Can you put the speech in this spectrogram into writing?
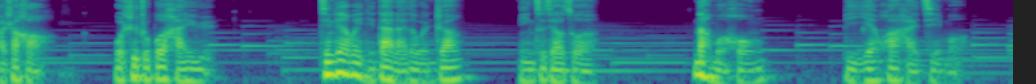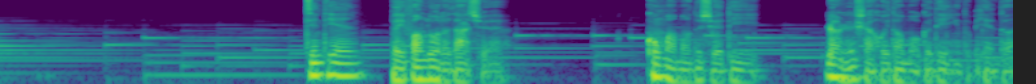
晚上好，我是主播韩宇。今天为你带来的文章，名字叫做《那抹红，比烟花还寂寞》。今天北方落了大雪，空茫茫的雪地，让人闪回到某个电影的片段。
